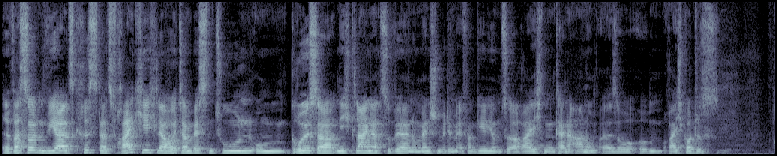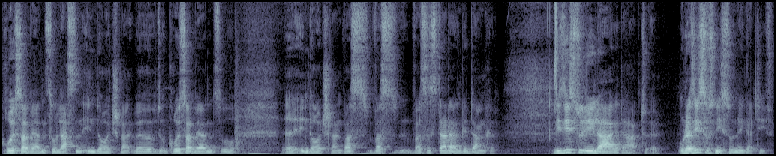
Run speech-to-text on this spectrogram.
Äh, was sollten wir als Christen, als Freikirchler heute am besten tun, um größer, nicht kleiner zu werden, um Menschen mit dem Evangelium zu erreichen? Keine Ahnung. Also um Reich Gottes größer werden zu lassen in Deutschland, äh, größer werden zu äh, in Deutschland. Was, was, was ist da dein Gedanke? Wie siehst du die Lage da aktuell? Oder siehst du es nicht so negativ?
